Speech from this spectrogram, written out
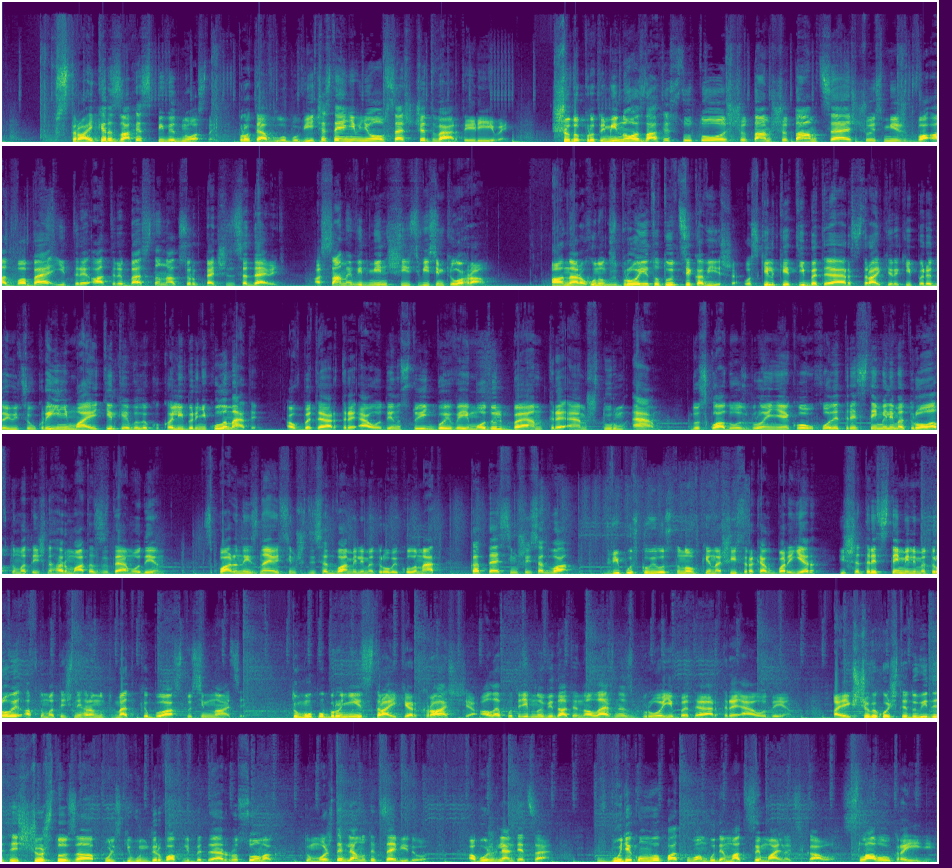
В страйкер захист співвідносний, проте в лобовій частині в нього все ж четвертий рівень. Щодо протимінного захисту, то що там, що там, це щось між 2А2Б і 3А3Б станак 4569, а саме відмін 6-8 кг. А на рахунок зброї, то тут цікавіше, оскільки ті БТР страйкер, які передаються Україні, мають тільки великокаліберні кулемети, а в БТР 3Е1 стоїть бойовий модуль БМ3М Штурм М, до складу озброєння якого входить 30-мм автоматична гармата ЗТМ-1 спарений з нею 762 мм кулемет КТ-762, дві пускові установки на 6 ракет бар'єр і ще 30-мм автоматичний гранатомет КБА-117. Тому по броні страйкер краще, але потрібно віддати належне зброї БТР-3Е1. А якщо ви хочете довідатись, що ж то за польські вундервафлі БТР Росомак, то можете глянути це відео. Або ж гляньте це. В будь-якому випадку вам буде максимально цікаво. Слава Україні!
